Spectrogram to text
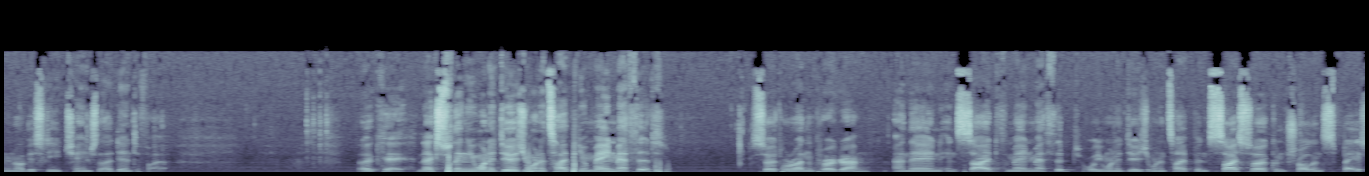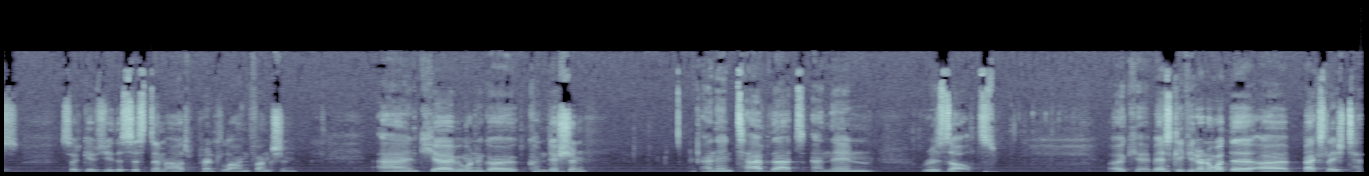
and obviously change the identifier. Okay, next thing you want to do is you want to type in your main method, so it will run the program and then inside the main method all you want to do is you want to type in syso control and space. So it gives you the system out print line function. And here we want to go condition and then tab that and then results. Okay basically if you don't know what the uh, backslash ta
